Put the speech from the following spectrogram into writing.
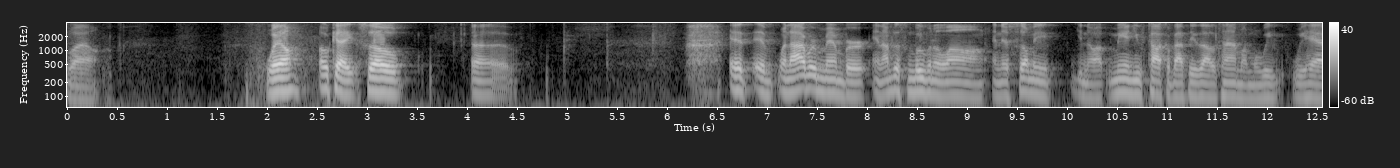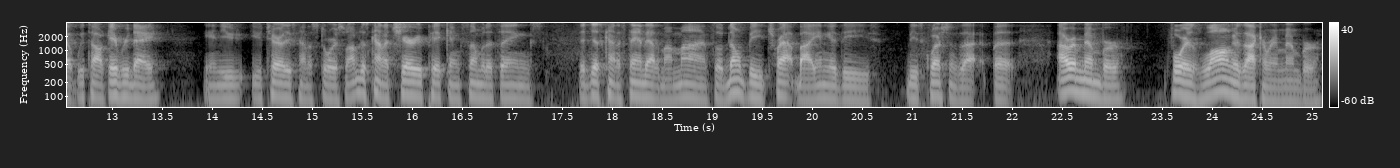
Wow. Well, okay, so uh, if, if, when I remember, and I'm just moving along, and there's so many, you know, me and you've talked about these all the time. I mean, we we have we talk every day, and you you tell these kind of stories. So I'm just kind of cherry picking some of the things that just kind of stand out in my mind. So don't be trapped by any of these these questions. But I remember, for as long as I can remember,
